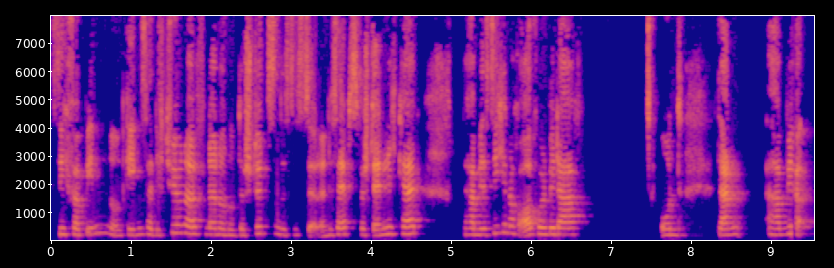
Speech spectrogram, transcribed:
sich verbinden und gegenseitig Türen öffnen und unterstützen, das ist eine Selbstverständlichkeit. Da haben wir sicher noch Aufholbedarf. Und dann haben wir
